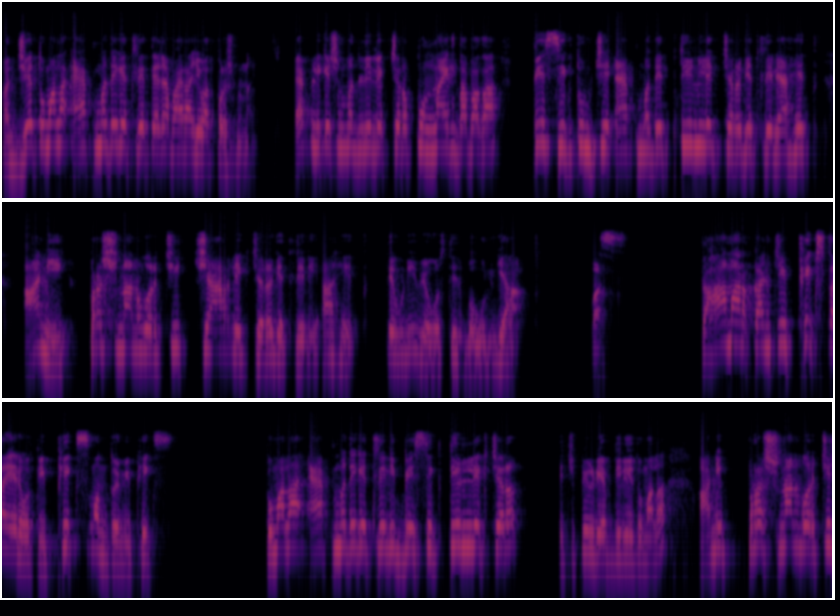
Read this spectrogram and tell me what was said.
आणि जे तुम्हाला ऍपमध्ये घेतले त्याच्या बाहेर अजिबात प्रश्न नाही. ऍप्लिकेशन मधली लेक्चर पुन्हा एकदा बघा. बेसिक तुमची ऍपमध्ये तीन लेक्चर घेतलेले आहेत. आणि प्रश्नांवरची चार लेक्चर घेतलेली आहेत. तेवढी व्यवस्थित बघून घ्या. बस. दहा मार्कांची फिक्स तयारी होती. फिक्स म्हणतोय मी फिक्स तुम्हाला ऍपमध्ये घेतलेली बेसिक तीन लेक्चर त्याची पीडीएफ दिली तुम्हाला. आणि प्रश्नांवरची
